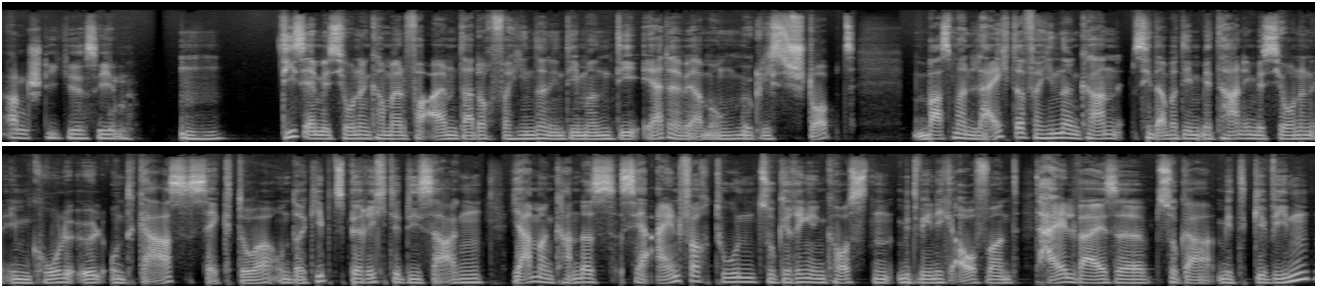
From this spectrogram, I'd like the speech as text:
Anstiege sehen. Mhm. Diese Emissionen kann man vor allem dadurch verhindern, indem man die Erderwärmung möglichst stoppt. Was man leichter verhindern kann, sind aber die Methanemissionen im Kohle-, Öl- und Gassektor. Und da gibt es Berichte, die sagen, ja, man kann das sehr einfach tun, zu geringen Kosten, mit wenig Aufwand, teilweise sogar mit Gewinn.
